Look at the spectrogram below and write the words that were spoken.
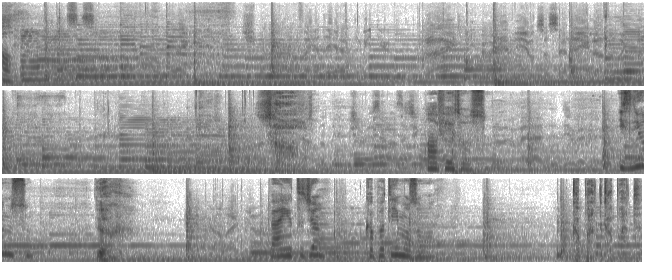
İrlandalı Sağ ol. Afiyet olsun. İzliyor musun? Yok. Ben yatacağım. Kapatayım o zaman. Kapat kapat.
